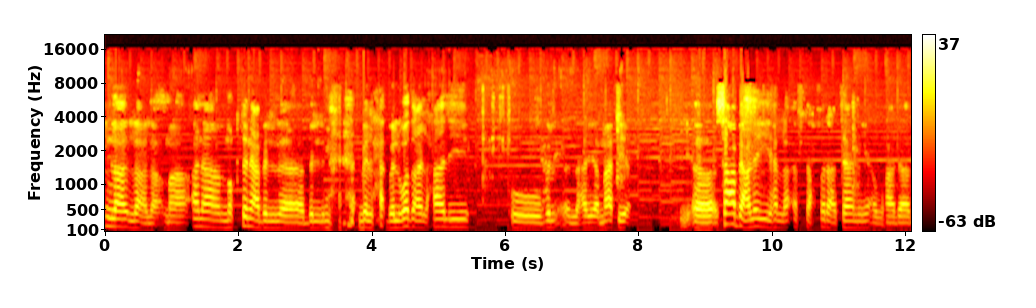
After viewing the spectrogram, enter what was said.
لا لا لا ما أنا مقتنع بال بال بالح- بالوضع الحالي وبال ما في آه، صعب علي هلأ أفتح فرع ثاني أو هذا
